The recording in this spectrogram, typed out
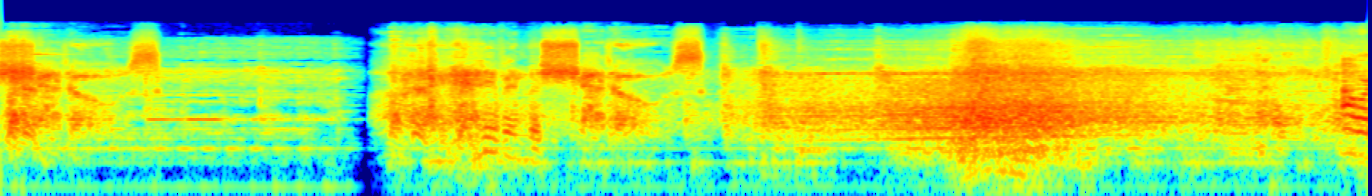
shadows. I live in the shadows. Our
